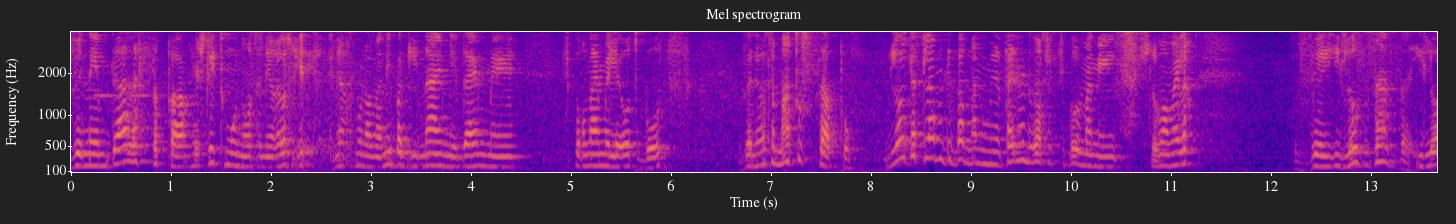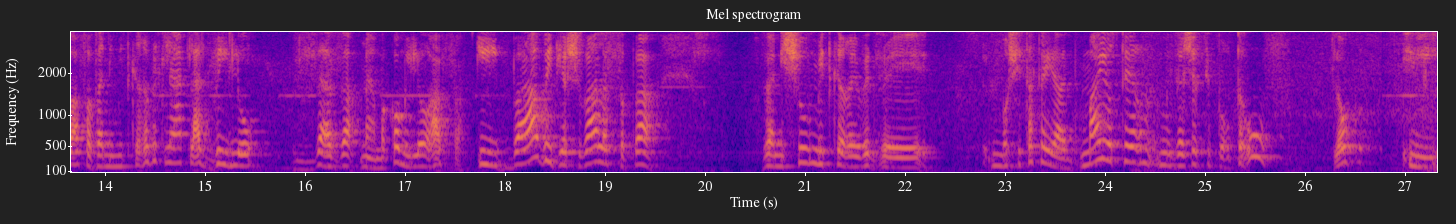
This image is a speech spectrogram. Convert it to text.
ונעמדה על הספה, יש לי תמונות, אני אראה לך תמונה, ואני בגינה עם ידיים, אה, ציפורניים מלאות בוץ, ואני אומרת לה, מה את עושה פה? לא יודעת למה דיברת, מתי אני מדברת לציפור, אם אני שלמה המלך? והיא לא זזה, היא לא עפה, ואני מתקרבת לאט לאט, והיא לא זזה מהמקום, היא לא עפה. היא באה והתיישבה על הספה, ואני שוב מתקרבת ומושיטה את היד. מה יותר מזה שציפור תעוף? לא... היא...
